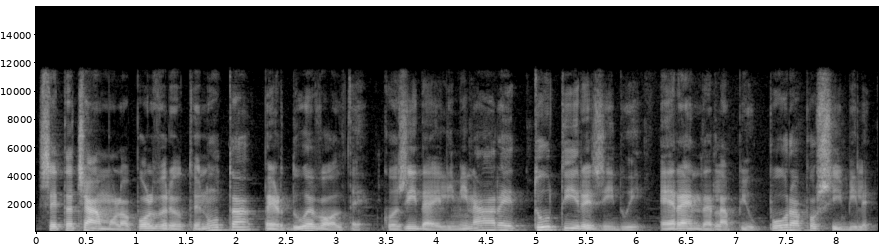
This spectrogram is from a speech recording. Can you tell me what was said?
Setacciamo la polvere ottenuta per due volte, così da eliminare tutti i residui e renderla più pura possibile.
